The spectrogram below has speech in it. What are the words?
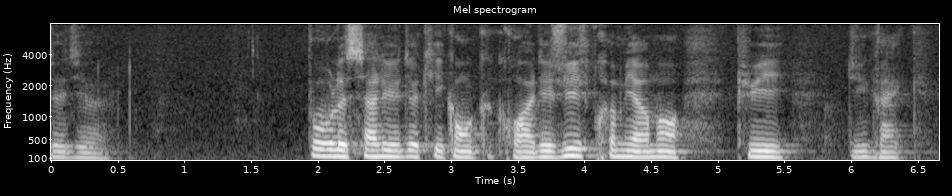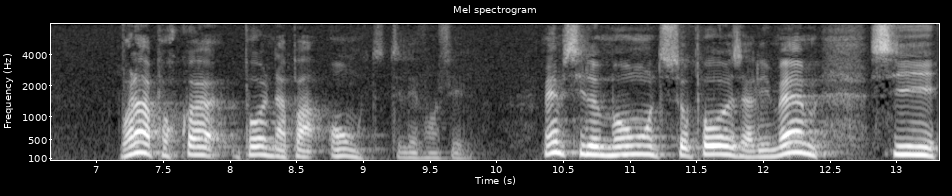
de Dieu pour le salut de quiconque croit, des juifs premièrement, puis du grec. Voilà pourquoi Paul n'a pas honte de l'évangile. Même si le monde s'oppose à lui-même, si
